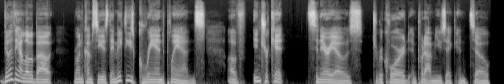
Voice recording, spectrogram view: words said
The other thing I love about Run Come See is they make these grand plans of intricate scenarios to record and put out music. And so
